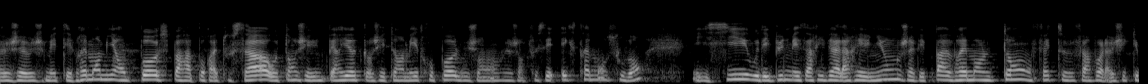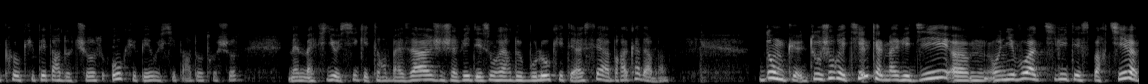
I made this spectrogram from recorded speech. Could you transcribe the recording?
Euh, je, m'étais vraiment mis en pause par rapport à tout ça. Autant j'ai eu une période quand j'étais en métropole où j'en faisais extrêmement souvent. Et ici, au début de mes arrivées à la Réunion, j'avais pas vraiment le temps. En fait, enfin voilà, j'étais préoccupée par d'autres choses, occupée aussi par d'autres choses même ma fille aussi qui était en bas âge, j'avais des horaires de boulot qui étaient assez abracadabrantes. Donc, toujours est-il qu'elle m'avait dit, euh, au niveau activité sportive,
